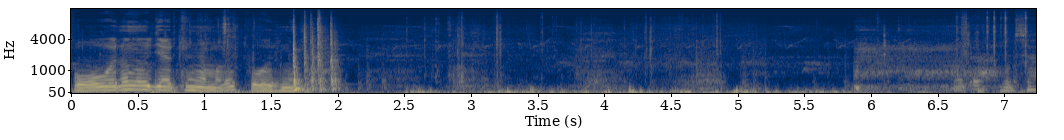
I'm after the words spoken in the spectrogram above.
പോരെന്ന് വിചാരിച്ചു നമ്മൾ പോരുന്നു പിടിച്ചാ.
